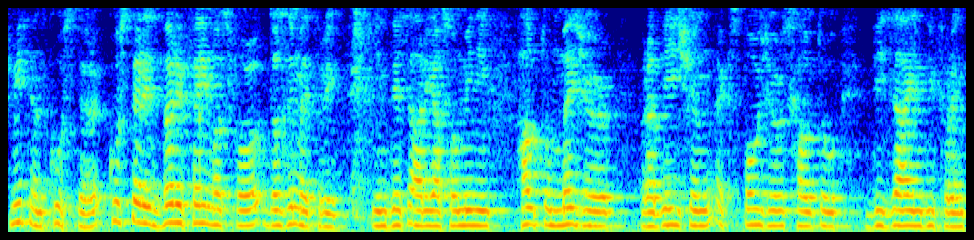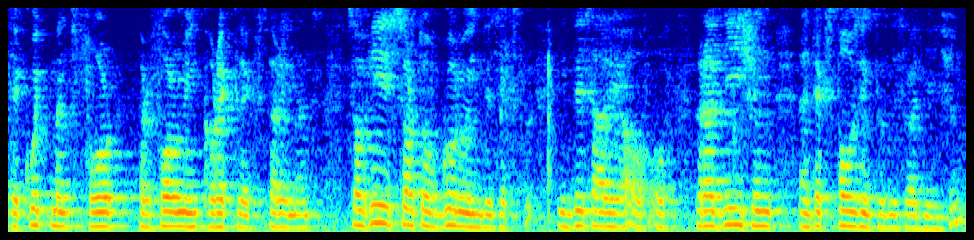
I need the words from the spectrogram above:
Schmid and Kuster. Kuster is very famous for dosimetry in this area, so meaning how to measure radiation exposures, how to design different equipment for performing correctly experiments. So he is sort of guru in this, in this area of, of radiation and exposing to this radiation.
